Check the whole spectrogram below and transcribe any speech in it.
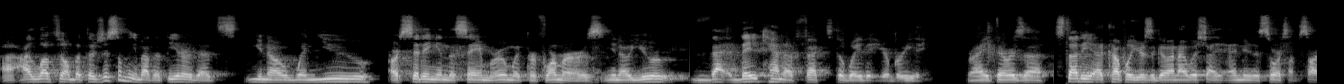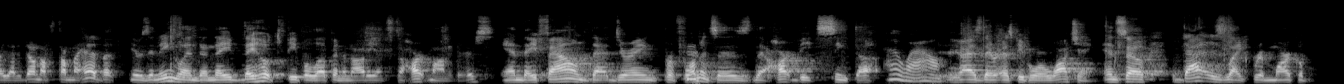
uh, I love film, but there's just something about the theater that's, you know, when you are sitting in the same room with performers, you know, you're that they can affect the way that you're breathing right? There was a study a couple years ago, and I wish I, I, knew the source. I'm sorry that I don't off the top of my head, but it was in England, and they they hooked people up in an audience to heart monitors, and they found that during performances that heartbeats synced up. Oh wow! As they as people were watching, and so that is like remarkable.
